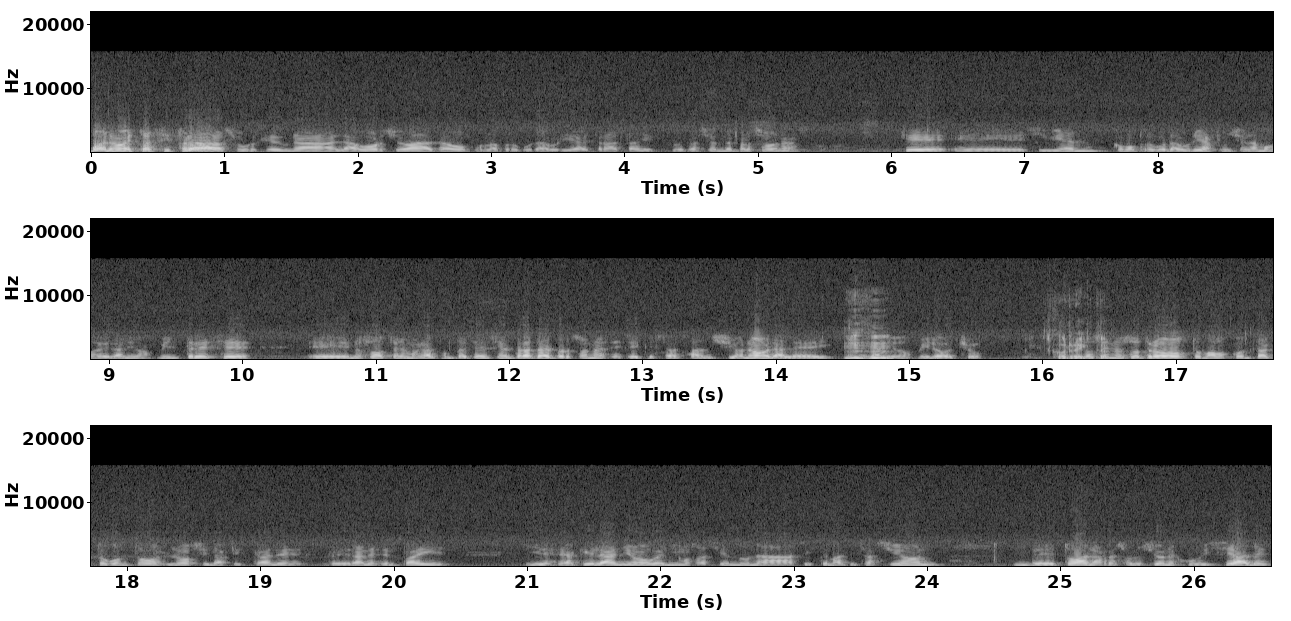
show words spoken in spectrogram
Bueno, esta cifra surge de una labor llevada a cabo por la Procuraduría de Trata y Explotación de Personas, que eh, si bien como Procuraduría funcionamos desde el año 2013, eh, nosotros tenemos la competencia en trata de personas desde que se sancionó la ley en el año 2008. Correcto. Entonces nosotros tomamos contacto con todos los y las fiscales federales del país y desde aquel año venimos haciendo una sistematización de todas las resoluciones judiciales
